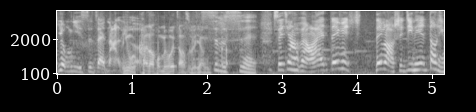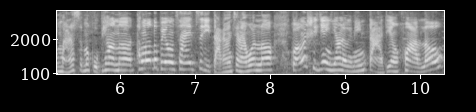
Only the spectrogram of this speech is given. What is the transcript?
用意是在哪里？因为我看到后面会长什么样子，是不是？所以，亲爱的朋友，来，David，David 老师今天到底买了什么股票呢？通通都不用猜，自己打电话进来问喽。广告时间一样留给您打电话喽。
